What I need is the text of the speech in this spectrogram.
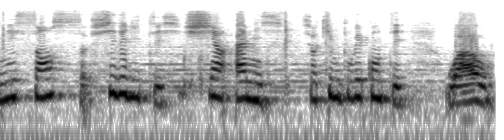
Naissance, fidélité, chien, ami, sur qui vous pouvez compter. Waouh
